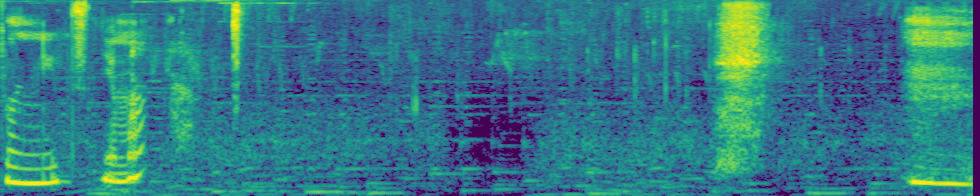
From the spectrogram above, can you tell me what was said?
Tu nic nie ma. Hmm.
